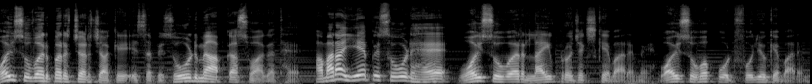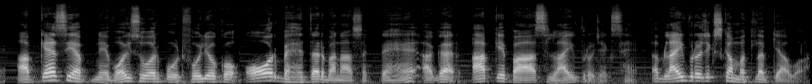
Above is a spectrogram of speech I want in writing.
वॉइस ओवर पर चर्चा के इस एपिसोड में आपका स्वागत है। हमारा ये एपिसोड है वॉइस ओवर लाइव प्रोजेक्ट्स के बारे में वॉइस ओवर पोर्टफोलियो के बारे में। आप कैसे अपने वॉइस ओवर पोर्टफोलियो को और बेहतर बना सकते हैं अगर आपके पास लाइव प्रोजेक्ट्स हैं? अब लाइव प्रोजेक्ट्स का मतलब क्या हुआ?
